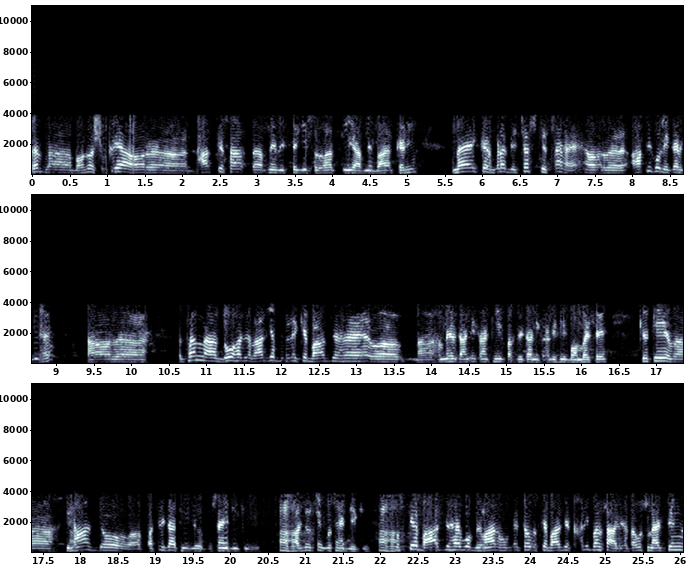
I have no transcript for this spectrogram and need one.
सर बहुत बहुत शुक्रिया और धात के साथ अपने रिश्ते की शुरुआत की आपने बात करी। मैं एक बड़ा दिलचस्प किस्सा है और आप ही को लेकर के है। और सन 2000 राज्य बनने के बाद जो है हमने दांडी कांठी पत्रिका निकाली थी बॉम्बे से क्योंकि इतिहास जो पत्रिका थी जो गुसाई जी की हाँ, हाँ। अर्जुन सिंह गुसाई जी की हाँ, उसके बाद जो है वो बीमार हो गए थे उसके बाद जो खालीपन सा आ गया था। उस मैगजीन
